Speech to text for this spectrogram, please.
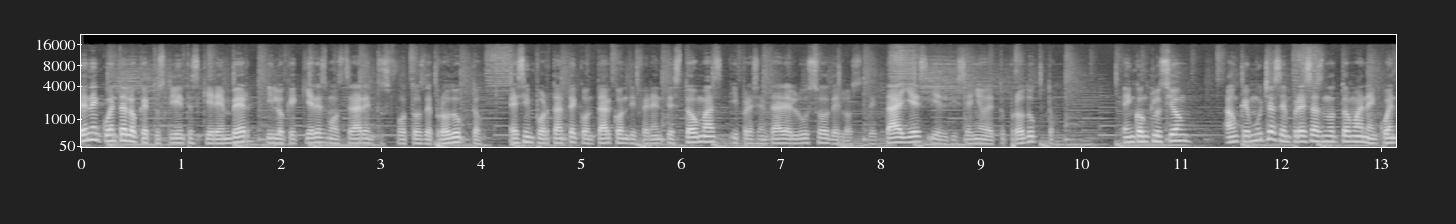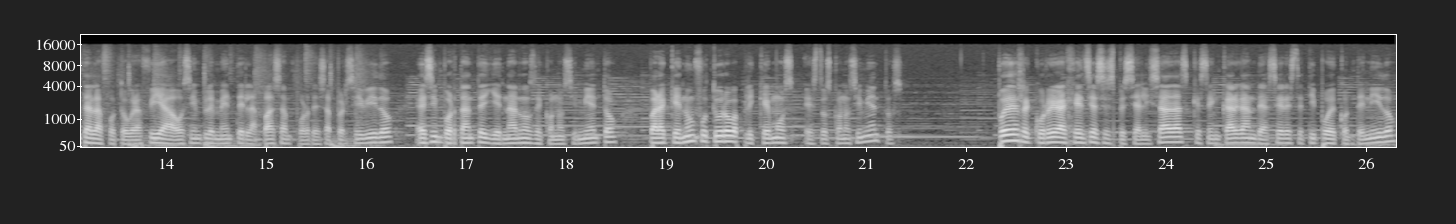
Ten en cuenta lo que tus clientes quieren ver y lo que quieres mostrar en tus fotos de producto. Es importante contar con diferentes tomas y presentar el uso de los detalles y el diseño de tu producto. En conclusión, aunque muchas empresas no toman en cuenta la fotografía o simplemente la pasan por desapercibido, es importante llenarnos de conocimiento para que en un futuro apliquemos estos conocimientos. Puedes recurrir a agencias especializadas que se encargan de hacer este tipo de contenido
